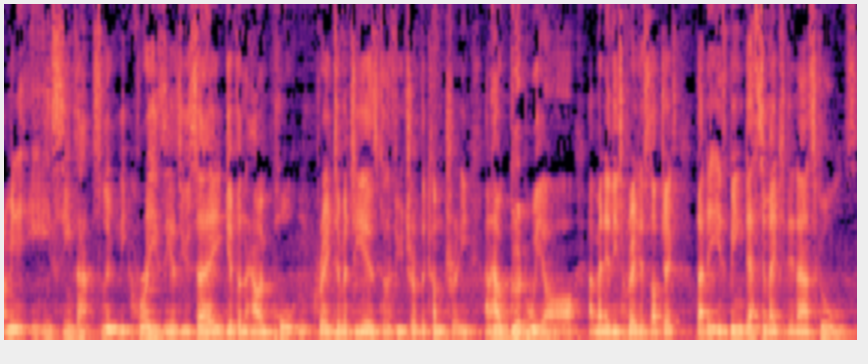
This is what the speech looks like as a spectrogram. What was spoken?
I mean, it, it seems absolutely crazy, as you say, given how important creativity is to the future of the country and how good we are at many of these creative subjects, that it is being decimated in our schools.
